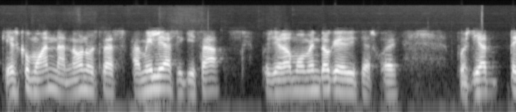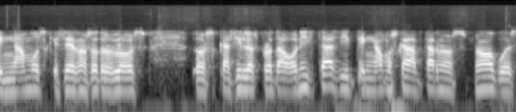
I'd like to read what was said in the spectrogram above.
que es como andan, ¿no? Nuestras familias y quizá pues llega un momento que dices, joder, pues ya tengamos que ser nosotros los los casi los protagonistas y tengamos que adaptarnos, ¿no? Pues,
